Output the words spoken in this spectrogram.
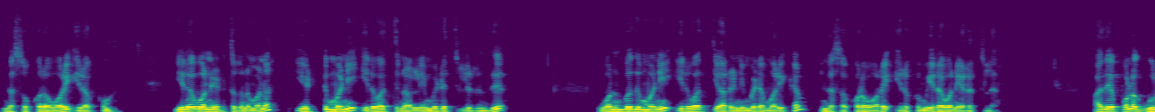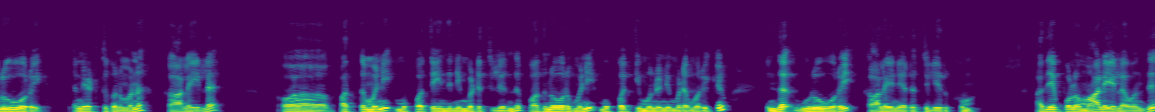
இந்த சுக்கர உரை இருக்கும் இரவுன்னு எடுத்துக்கணும்னா எட்டு மணி இருபத்தி நாலு நிமிடத்திலிருந்து ஒன்பது மணி இருபத்தி ஆறு நிமிடம் வரைக்கும் இந்த சுக்கர உரை இருக்கும் இரவு நேரத்தில். அதே போல் குரு உரை என்ன எடுத்துக்கணும்னா காலையில் பத்து மணி முப்பத்தைந்து நிமிடத்திலிருந்து பதினோரு மணி முப்பத்தி மூணு நிமிடம் வரைக்கும் இந்த குரு உரை காலை நேரத்தில் இருக்கும். அதே போல் மாலையில் வந்து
